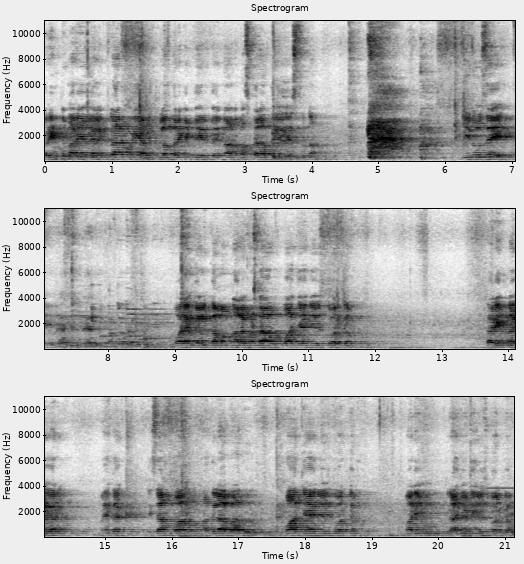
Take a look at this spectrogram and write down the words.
ప్రింట్ మరియు ఎలక్ట్రానిక్ మీడియా మిత్రులందరికీ పేరు పేరున నమస్కారాలు తెలియజేస్తున్నా. ఈరోజే వరంగల్ ఖమ్మం నల్గొండ ఉపాధ్యాయ నియోజకవర్గం కరీంనగర్ మెదక్ నిజామాబాద్ ఆదిలాబాద్ ఉపాధ్యాయ నియోజకవర్గం మరియు గ్రాడ్యుయేట్ నియోజకవర్గం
